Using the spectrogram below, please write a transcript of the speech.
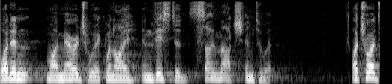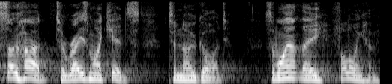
Why didn't my marriage work when I invested so much into it? I tried so hard to raise my kids to know God. So why aren't they following Him?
